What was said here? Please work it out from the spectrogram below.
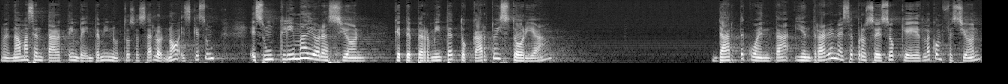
No es nada más sentarte en 20 minutos a hacerlo. No, es que es un, es un clima de oración que te permite tocar tu historia, darte cuenta y entrar en ese proceso que es la confesión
